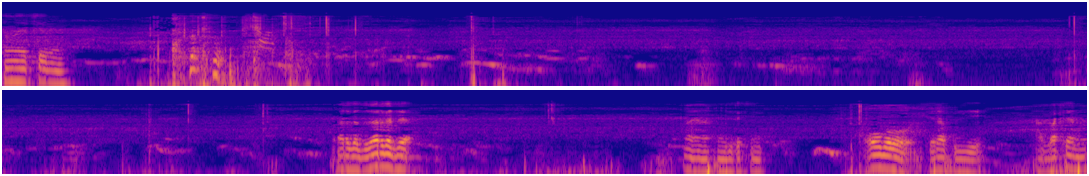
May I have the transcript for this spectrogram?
Sonra yetişelim ona. Ver gazı ver gazı. Aynen direkt şimdi. Obo Serap bizi. Abi başlar mı?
